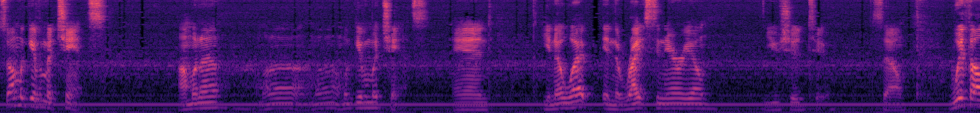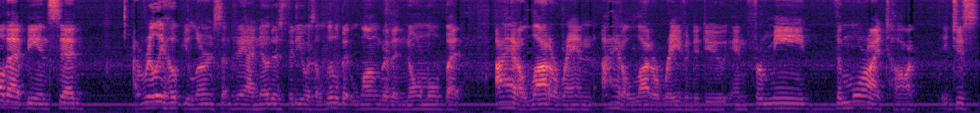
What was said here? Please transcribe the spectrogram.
So I'm going to give them a chance. I'm going to I'm I'm gonna give them a chance. And you know what? In the right scenario, you should too. So, with all that being said, I really hope you learned something today. I know this video was a little bit longer than normal, but I had a lot of ranting, I had a lot of raving to do, and for me, the more I talk, it just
